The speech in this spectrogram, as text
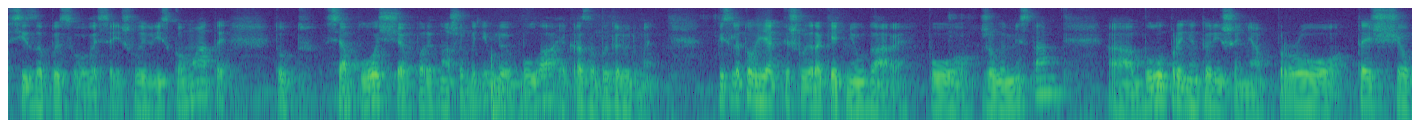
всі записувалися, йшли в військомати. Тут вся площа перед нашою будівлею була якраз забита людьми. Після того, як пішли ракетні удари по жилим містам, було прийнято рішення про те, щоб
